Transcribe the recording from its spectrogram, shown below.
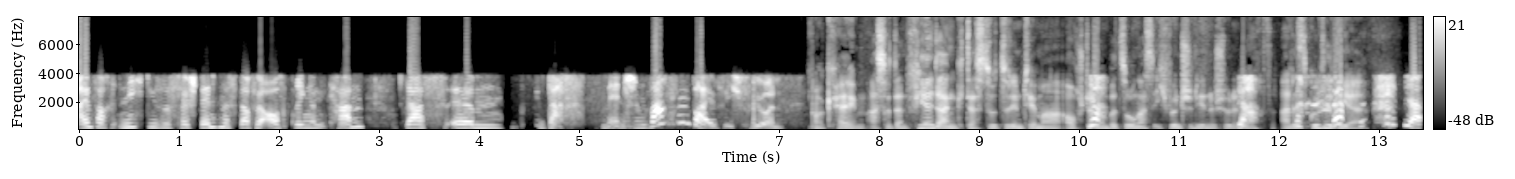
einfach nicht dieses Verständnis dafür aufbringen kann, dass, ähm, dass Menschen Waffen bei sich führen. Okay, Astrid, dann vielen Dank, dass du zu dem Thema auch Stellung ja. bezogen hast. Ich wünsche dir eine schöne ja. Nacht. Alles Gute dir. ja,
